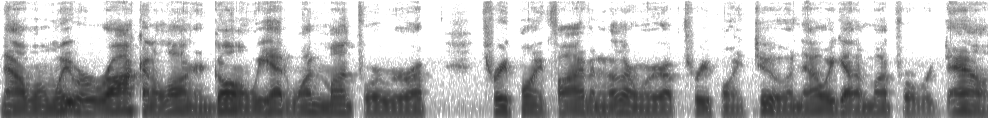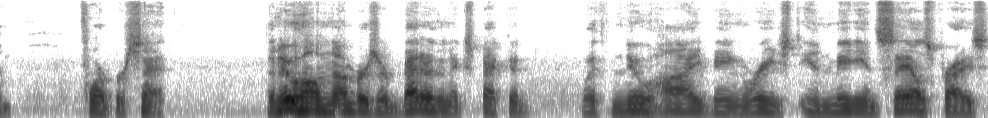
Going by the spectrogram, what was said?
Now, when we were rocking along and going, we had one month where we were up 3.5 and another one we were up 3.2. And now we got a month where we're down 4%. The new home numbers are better than expected, with new high being reached in median sales price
